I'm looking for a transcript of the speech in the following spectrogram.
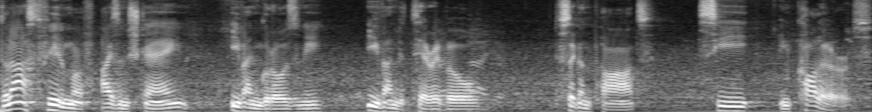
The last film of Eisenstein, Ivan Grozny, Ivan the Terrible, the second part, see in colors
